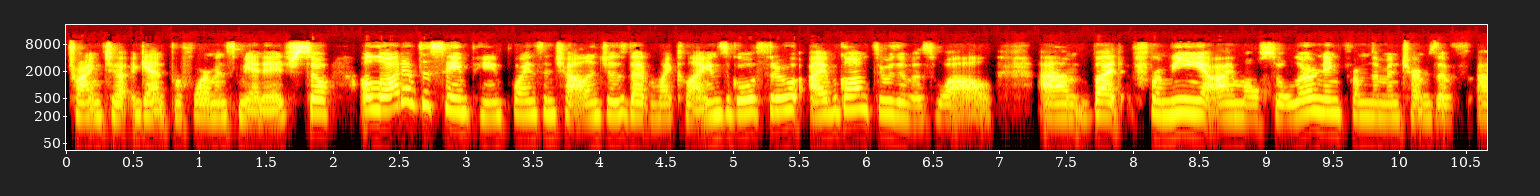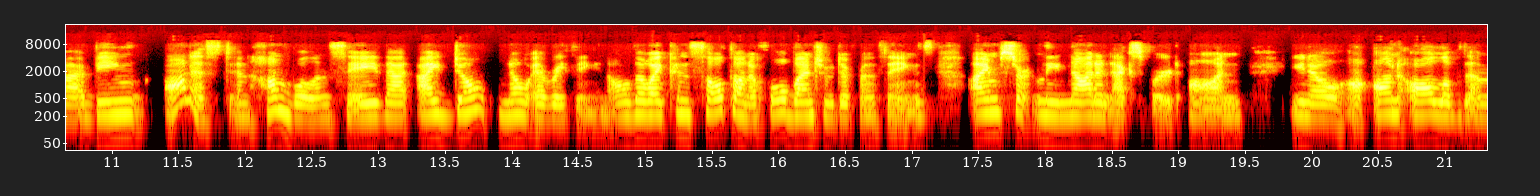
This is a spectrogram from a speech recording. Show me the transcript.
trying to again performance manage. So a lot of the same pain points and challenges that my clients go through i've gone through them as well. Um, but for me i'm also learning from them in terms of uh, being honest and humble and say that i don't know everything. And although i consult on a whole bunch of different things i'm certainly not an expert on you know on all of them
